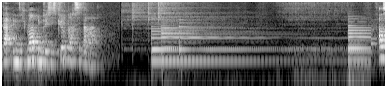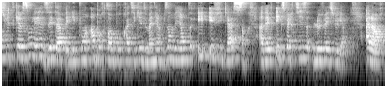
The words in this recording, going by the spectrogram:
pas uniquement une petite cure par-ci par-là Ensuite, quelles sont les étapes et les points importants pour pratiquer de manière bienveillante et efficace avec expertise le face yoga? Alors,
